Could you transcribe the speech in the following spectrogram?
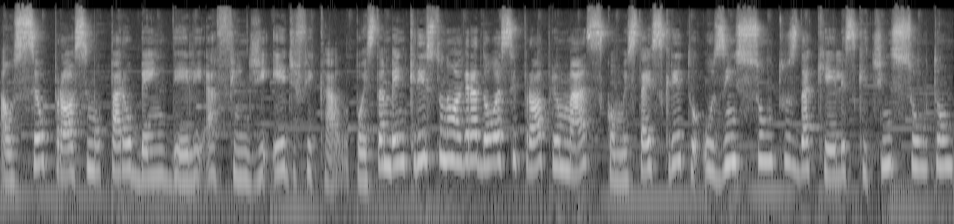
ao seu próximo para o bem dele a fim de edificá-lo. Pois também Cristo não agradou a si próprio, mas, como está escrito, os insultos daqueles que te insultam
